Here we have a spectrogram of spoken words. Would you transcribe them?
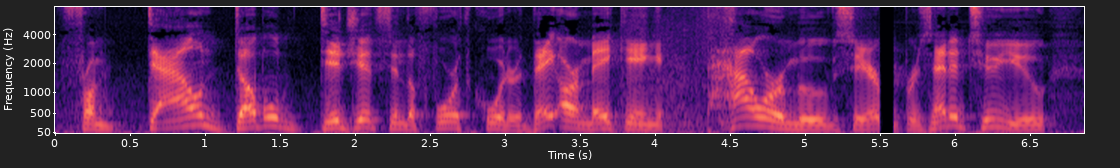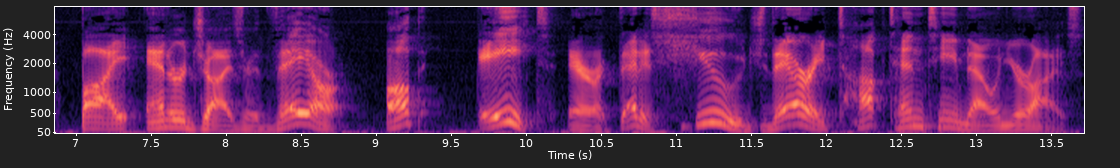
from down double digits in the fourth quarter. They are making power moves here, presented to you by Energizer. They are up eight, Eric. That is huge. They are a top 10 team now in your eyes.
